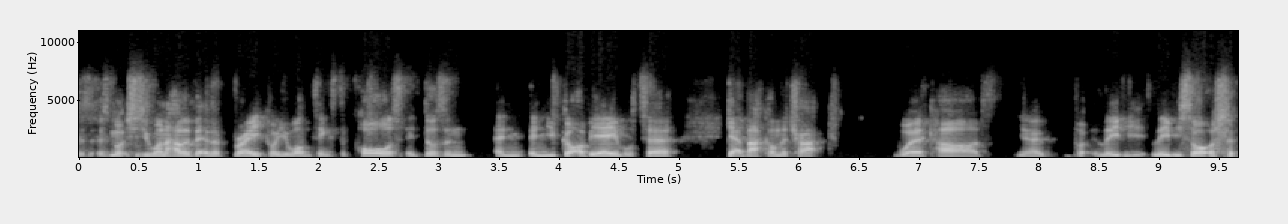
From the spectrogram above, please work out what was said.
as, as much as you want to have a bit of a break or you want things to pause, it doesn't. And, and you've got to be able to get back on the track, work hard, you know, put, leave you, leave you sort of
